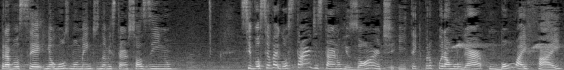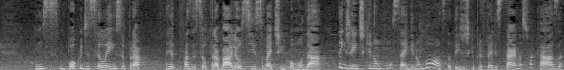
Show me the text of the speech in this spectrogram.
para você, em alguns momentos, não estar sozinho. Se você vai gostar de estar no resort e ter que procurar um lugar com bom Wi-Fi, com um pouco de silêncio para fazer seu trabalho, ou se isso vai te incomodar. Tem gente que não consegue, não gosta. Tem gente que prefere estar na sua casa,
